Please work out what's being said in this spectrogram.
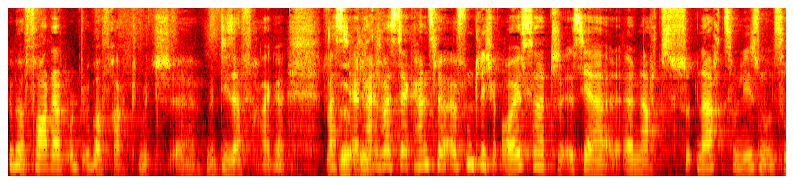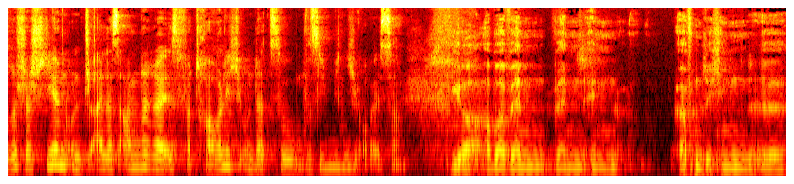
überfordert und überfragt mit, äh, mit dieser Frage. Was der, was der, Kanzler öffentlich äußert, ist ja äh, nach, nachzulesen und zu recherchieren und alles andere ist vertraulich und dazu muss ich mich nicht äußern. Ja, aber wenn, wenn in öffentlichen äh,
